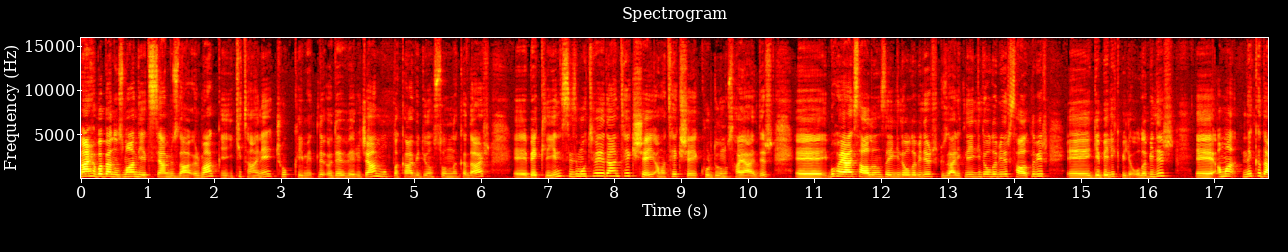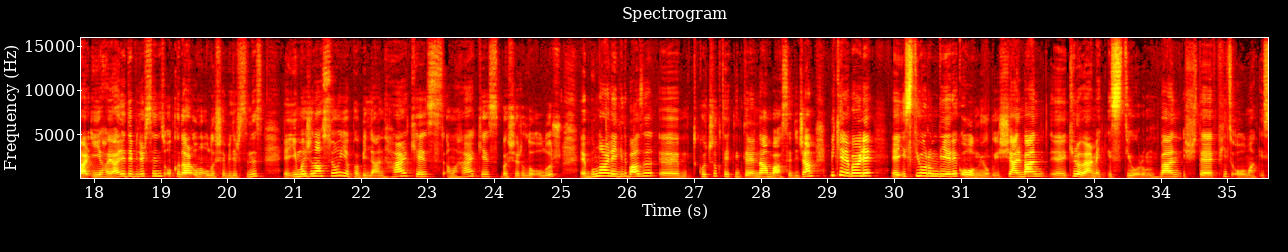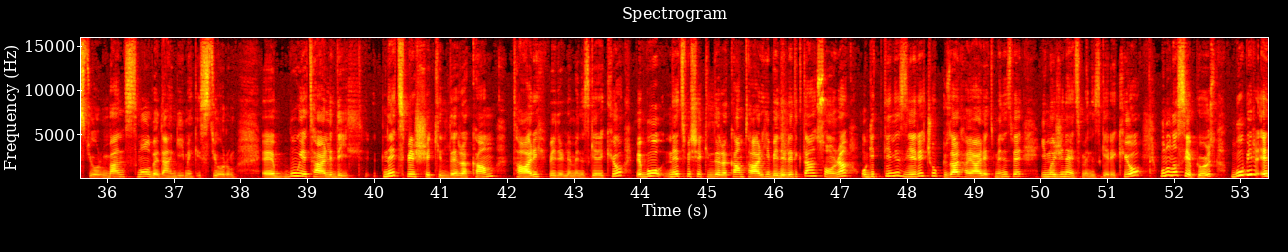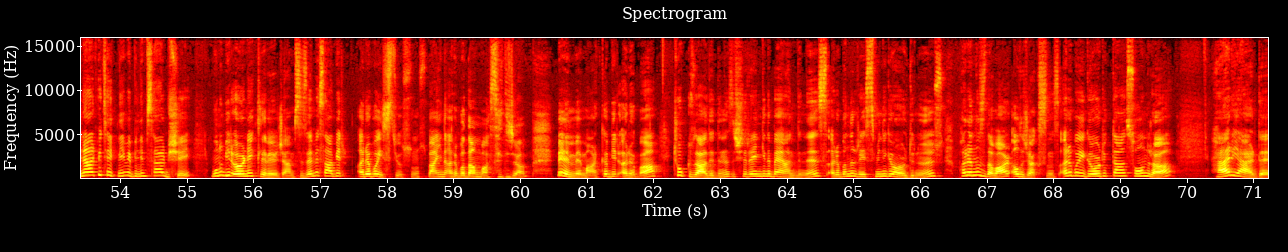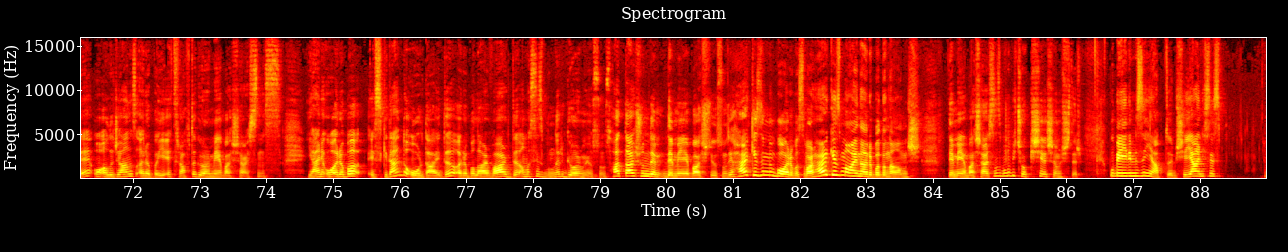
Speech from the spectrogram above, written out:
Merhaba ben uzman diyetisyen Müjda Irmak. E, İki tane çok kıymetli ödev vereceğim. Mutlaka videonun sonuna kadar e, bekleyin. Sizi motive eden tek şey ama tek şey kurduğunuz hayaldir. E, bu hayal sağlığınızla ilgili olabilir, güzellikle ilgili olabilir, sağlıklı bir e, gebelik bile olabilir. E, ama ne kadar iyi hayal edebilirseniz o kadar ona ulaşabilirsiniz. E, imajinasyon yapabilen herkes ama herkes başarılı olur. E, bunlarla ilgili bazı e, koçluk tekniklerinden bahsedeceğim. Bir kere böyle e, istiyorum diyerek olmuyor bu iş. Yani ben e, kilo vermek istiyorum. Ben işte fit olmak istiyorum. Ben small beden giymek istiyorum. E, bu yeterli değil. Net bir şekilde rakam, tarih belirlemeniz gerekiyor ve bu net bir şekilde rakam, tarihi belirledikten sonra o gittiğiniz yeri çok güzel hayal etmeniz ve imajine etmeniz gerekiyor. Bunu nasıl yapıyoruz? Bu bir NLP tekniği ve bilimsel bir şey. Bunu bir örnekle vereceğim size. Mesela bir araba istiyorsunuz. Ben yine arabadan bahsedeceğim. BMW marka bir araba. Çok güzel dediniz. İşte rengini beğendiniz. Arabanın resmini gördünüz. Paranız da var alacaksınız. Arabayı gördükten sonra her yerde o alacağınız arabayı etrafta görmeye başlarsınız. Yani o araba eskiden de oradaydı, arabalar vardı ama siz bunları görmüyorsunuz. Hatta şunu de- demeye başlıyorsunuz. Ya herkesin mi bu arabası var? Herkes mi aynı arabadan almış? demeye başlarsınız. Bunu birçok kişi yaşamıştır. Bu beynimizin yaptığı bir şey. Yani siz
